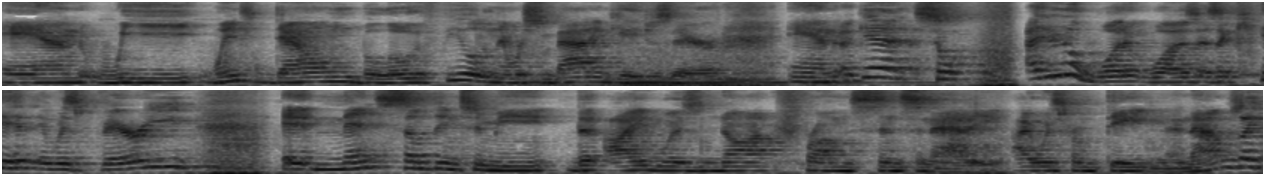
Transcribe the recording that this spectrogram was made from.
And we went down below the field and there were some batting cages there. And again so i didn't know what it was. As a kid it was very it meant something to me that i was not from cincinnati. I was from dayton. And that was like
